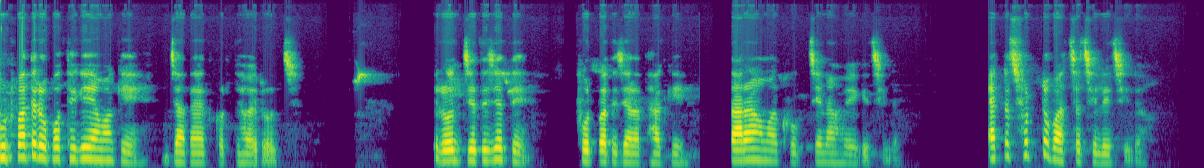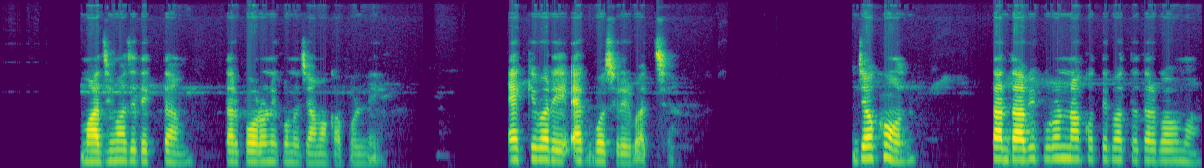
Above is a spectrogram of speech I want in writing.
ফুটপাতের ওপর থেকেই আমাকে যাতায়াত করতে হয় রোজ। রোজ যেতে যেতে ফুটপাতে যারা থাকে, তারা আমার খুব চেনা হয়ে গেছিল। একটা ছোট্ট বাচ্চা ছেলে ছিল। মাঝে মাঝে দেখতাম তার পরনে কোনো জামা কাপড় নেই। একেবারে এক বছরের বাচ্চা। যখন তার দাবি পূরণ না করতে পারতো তার বাবা মা,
